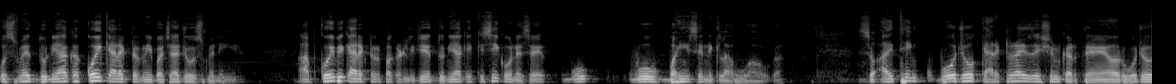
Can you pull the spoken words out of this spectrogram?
उसमें दुनिया का कोई कैरेक्टर नहीं बचा जो उसमें नहीं है। आप कोई भी कैरेक्टर पकड़ लीजिए दुनिया के किसी कोने से वो वो वहीं से निकला हुआ होगा। सो आई थिंक वो जो कैरेक्टराइजेशन करते हैं और वो जो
